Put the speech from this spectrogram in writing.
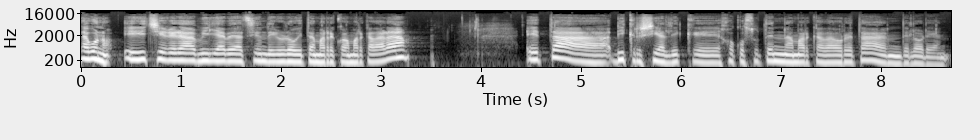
Eta, bueno, iritsi gera mila bedatzen deiruro gita marreko amarkadara, eta bi krisialdik eh, joko zuten amarkada horretan delorean.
